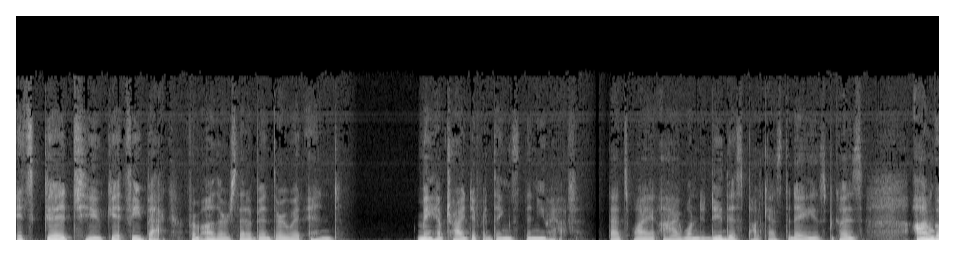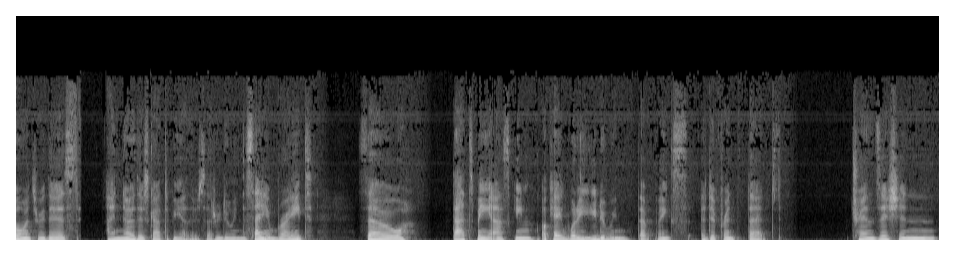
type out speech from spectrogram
It's good to get feedback from others that have been through it and may have tried different things than you have. That's why I wanted to do this podcast today, is because I'm going through this. I know there's got to be others that are doing the same, right? So that's me asking, okay, what are you doing that makes a difference? That transition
